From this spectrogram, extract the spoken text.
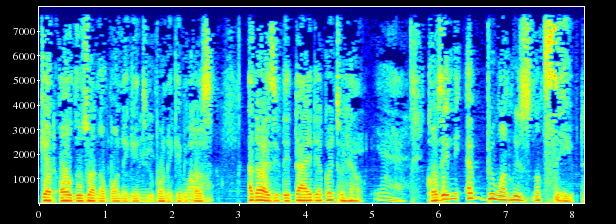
get all those who are not born again to be born again Wow. because otherwise if they die, they are going to hell. Yeah. Because any, everyone who is not saved,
